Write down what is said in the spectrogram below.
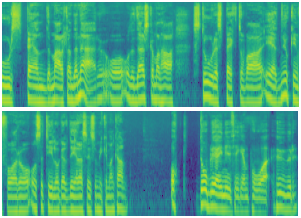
hur spänd marknaden är. Och, och, det där ska man ha stor respekt och vara ödmjuk inför och, och se till att gardera sig så mycket man kan. Och då blir jag nyfiken på hur,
